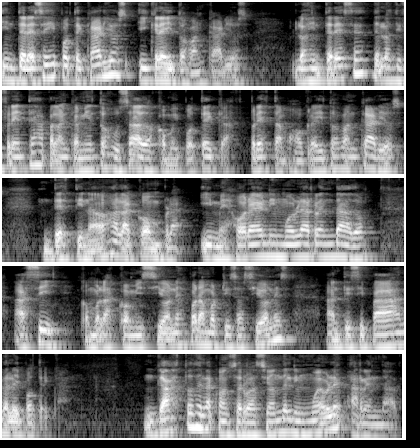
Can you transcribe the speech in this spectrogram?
Intereses hipotecarios y créditos bancarios. Los intereses de los diferentes apalancamientos usados como hipotecas, préstamos o créditos bancarios destinados a la compra y mejora del inmueble arrendado, así como las comisiones por amortizaciones anticipadas de la hipoteca. Gastos de la conservación del inmueble arrendado.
